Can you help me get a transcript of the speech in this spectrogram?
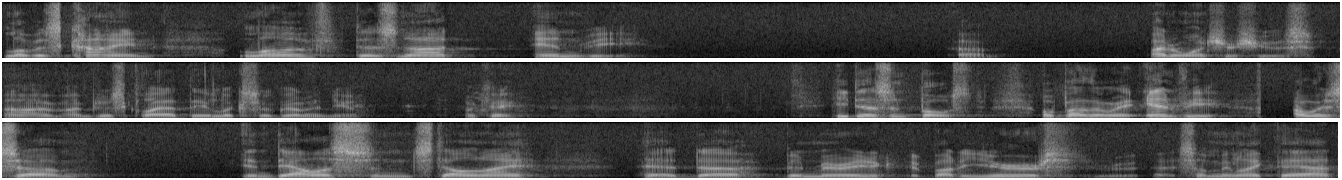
Love is kind. Love does not envy. Uh, I don't want your shoes. Uh, I'm just glad they look so good on you. Okay? He doesn't boast. Oh, by the way, envy. I was um, in Dallas, and Stella and I had uh, been married about a year, something like that.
